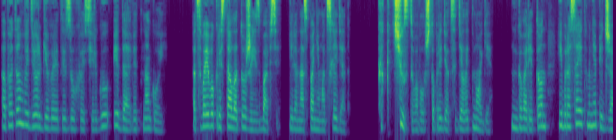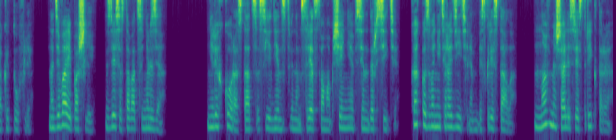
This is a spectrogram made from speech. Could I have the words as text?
а потом выдергивает из уха серьгу и давит ногой. От своего кристалла тоже избавься, или нас по ним отследят. Как чувствовал, что придется делать ноги. Говорит он и бросает мне пиджак и туфли. Надевай и пошли. Здесь оставаться нельзя. Нелегко расстаться с единственным средством общения в Синдер-Сити. Как позвонить родителям без кристалла? Но вмешались рестрикторы,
